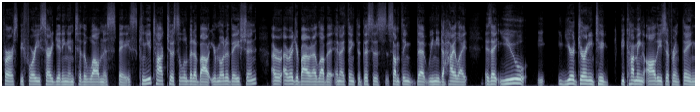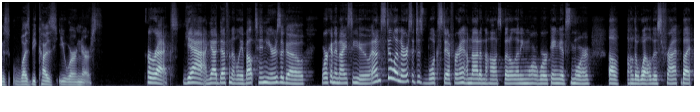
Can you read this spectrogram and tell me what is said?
first before you started getting into the wellness space. Can you talk to us a little bit about your motivation? I, I read your bio and I love it. And I think that this is something that we need to highlight is that you, your journey to becoming all these different things was because you were a nurse. Correct. Yeah. Yeah, definitely. About 10 years ago, working in ICU, and I'm still a nurse. It just looks different. I'm not in the hospital anymore working. It's more uh, on the wellness front. But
